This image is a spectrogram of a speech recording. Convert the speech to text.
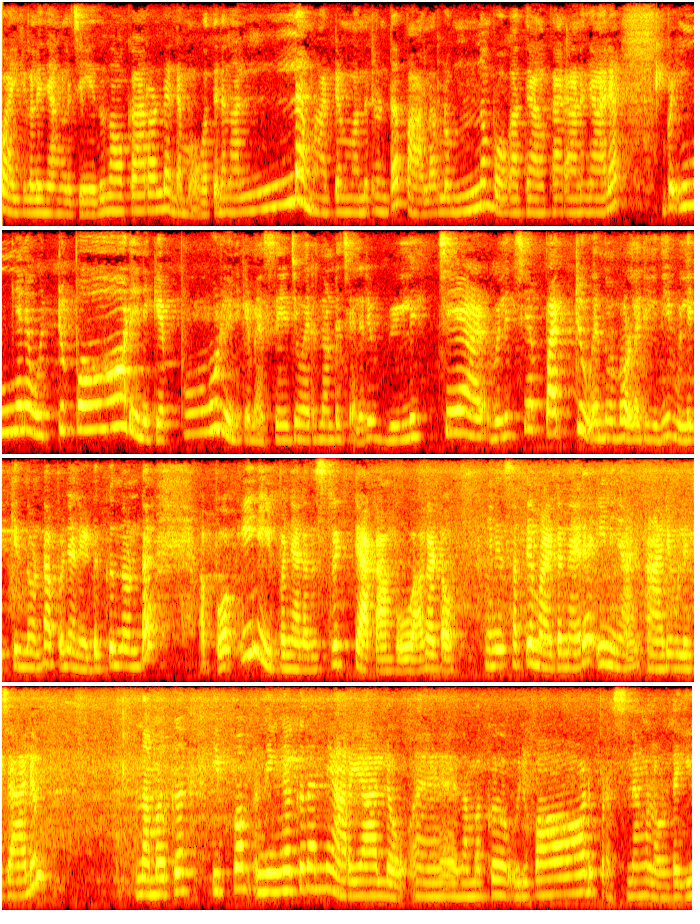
പായ്ക്കുകളും ഞങ്ങൾ ചെയ്ത് നോക്കാറുണ്ട്. എന്റെ മുഖത്തിന് നല്ല മാറ്റം വന്നിട്ടുണ്ട്. പാർലറിലൊന്നും പോകാത്ത ആൾക്കാരാണ് ഞാൻ അപ്പോൾ ഇങ്ങനെ ഒരുപാട് എനിക്ക് എപ്പോഴും എനിക്ക് മെസ്സേജ് വരുന്നുണ്ട്. ചിലർ വിളിച്ചേ വിളിച്ചേ പറ്റൂ എന്നുള്ള രീതിയിൽ വിളിക്കുന്നുണ്ട്. അപ്പോൾ ഞാൻ എടുക്കുന്നുണ്ട്. അപ്പോൾ ഇനിയിപ്പം ഞാനത് സ്ട്രിക്റ്റ് ആക്കാൻ പോവുക കേട്ടോ. ഇനി സത്യമായിട്ട് നേരെ ഇനി ഞാൻ ആര് വിളിച്ചാലും നമ്മൾക്ക് ഇപ്പം നിങ്ങൾക്ക് തന്നെ അറിയാമല്ലോ നമുക്ക് ഒരുപാട് പ്രശ്നങ്ങളുണ്ട് ഈ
